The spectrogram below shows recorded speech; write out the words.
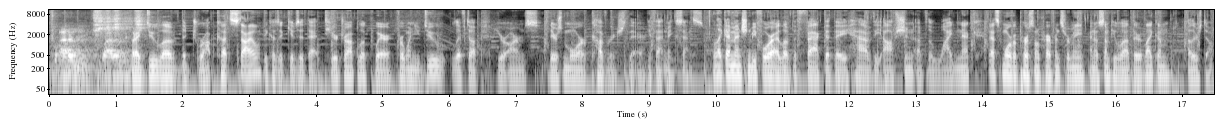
Flatter me. Flatter me. But I do love the drop cut style because it gives it that teardrop look where for when you do lift up your arms, there's more coverage there, if that makes sense. Like I mentioned before, I love the fact that they have the option of the wide neck. That's more of a personal preference for me. I know some people out there like them, others don't.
